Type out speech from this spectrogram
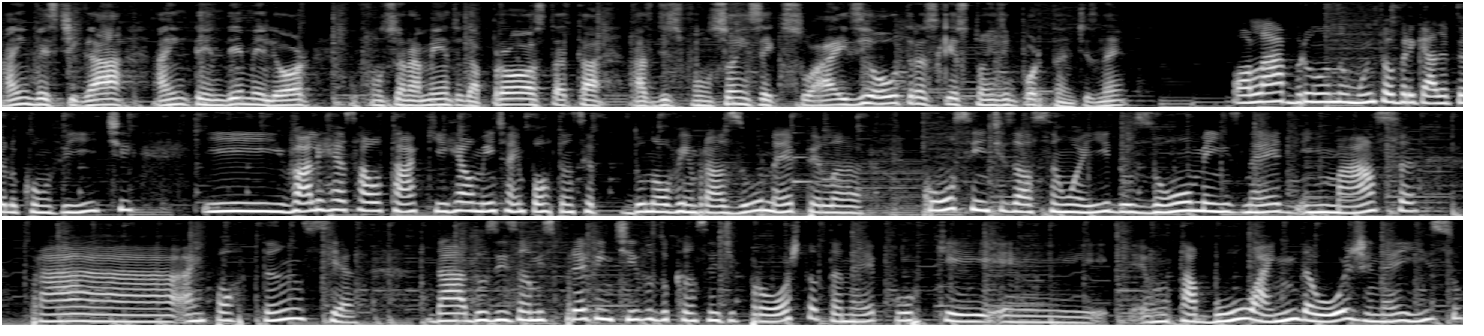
a investigar, a entender melhor o funcionamento da próstata, as disfunções sexuais e outras questões importantes, né? Olá, Bruno, muito obrigada pelo convite. E vale ressaltar aqui realmente a importância do Novembro Azul, né, pela conscientização aí dos homens, né, em massa para a importância da, dos exames preventivos do câncer de próstata, né? Porque é, é, um tabu ainda hoje, né? Isso.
